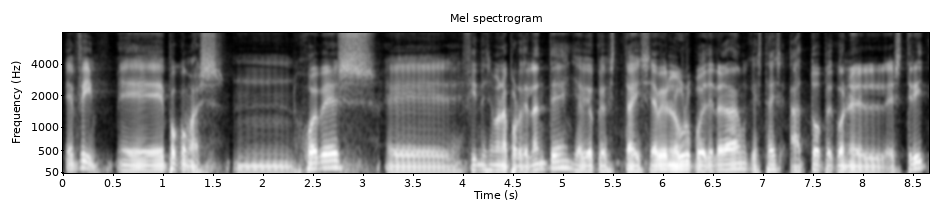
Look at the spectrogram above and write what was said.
En fin, eh, poco más. Mm, jueves, eh, fin de semana por delante. Ya veo que estáis, ya veo en el grupo de Telegram que estáis a tope con el Street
